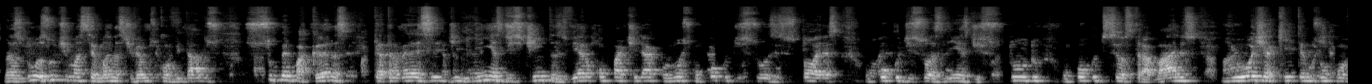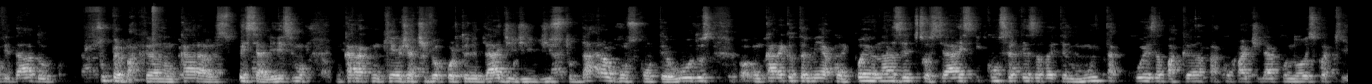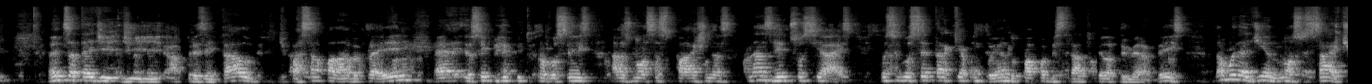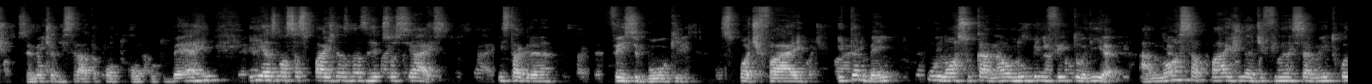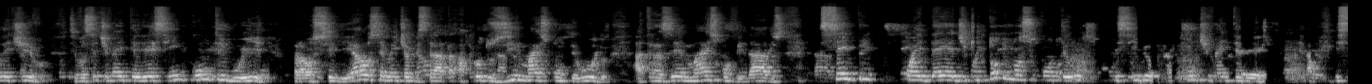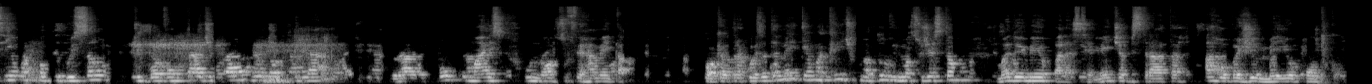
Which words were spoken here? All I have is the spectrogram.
Nas duas últimas semanas tivemos convidados super bacanas que, através de linhas distintas, vieram compartilhar conosco um pouco de suas histórias, um pouco de suas linhas de estudo, um pouco de seus trabalhos. E hoje aqui temos um convidado super bacana, um cara especialíssimo, um cara com quem eu já tive a oportunidade de, de, estudar alguns conteúdos, um cara que eu também acompanho nas redes sociais e com certeza vai ter muita coisa bacana para compartilhar conosco aqui. Antes até de, de apresentá-lo, de passar a palavra para ele, é, eu sempre repito para vocês as nossas páginas nas redes sociais. Então, se você está aqui acompanhando o Papo Abstrato pela primeira vez, dá uma olhadinha no nosso site, sementeabstrata.com.br e as nossas páginas nas redes sociais, Instagram, Facebook, Spotify e também o nosso canal no Benfeitoria, a nossa página de financiamento coletivo. Se você tiver interesse em contribuir para auxiliar o Semente Abstrata a produzir mais conteúdo, a trazer mais convidados, sempre com a ideia de que todo o nosso conteúdo é acessível para quem tiver interesse. Tá? E sim uma contribuição de boa vontade para auxiliar um pouco mais o nosso ferramental. Qualquer outra coisa também, tem uma crítica, uma dúvida, uma sugestão, manda um e-mail para sementeabstrata.gmail.com.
